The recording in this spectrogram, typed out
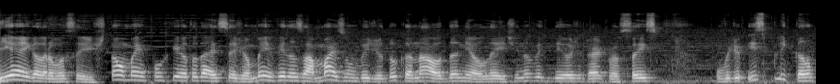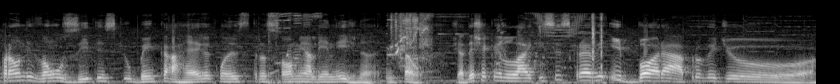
E aí galera, vocês estão bem? Porque eu tô daí, sejam bem-vindos a mais um vídeo do canal Daniel Leite. E no vídeo de hoje eu trago pra vocês um vídeo explicando para onde vão os itens que o Ben carrega quando ele se transforma em alienígena. Então, já deixa aquele like, se inscreve e bora pro vídeo!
